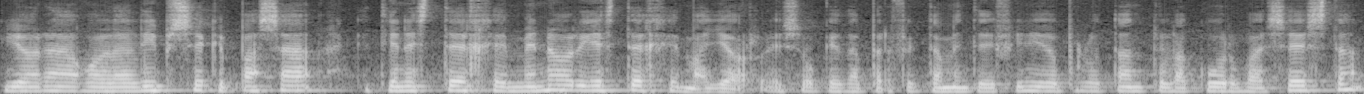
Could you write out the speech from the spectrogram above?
y ahora hago la elipse que pasa, que tiene este eje menor y este eje mayor. Eso queda perfectamente definido, por lo tanto la curva es esta,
